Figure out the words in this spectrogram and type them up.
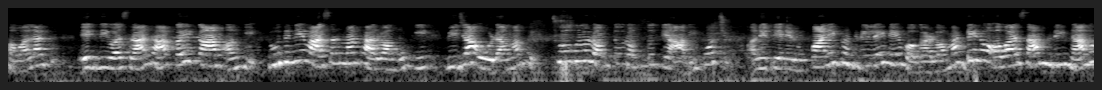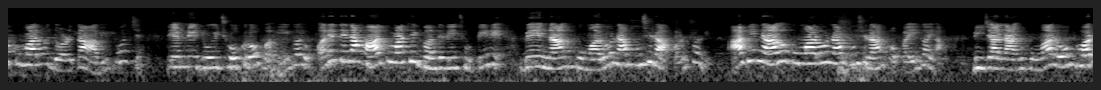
થવા લાગ્યો. એક દિવસ રાધા કઈ કામ અંગે દૂધને વાસણમાં ઠારવા મૂકી બીજા ઓરડામાં ગઈ. છોકરો રમતો રમતો ત્યાં આવી પહોંચ્યો અને તેને રૂપાની ઘંટડી લઈને વગાડવા માટેનો અવાજ સાંભળી નાગકુમારો દોડતા આવી પહોંચ્યા. તેમને જોઈ છોકરો બહી ગયો અને તેના હાથમાંથી ગંદડી છૂટીને બે નાગ કુમારોના પૂછડા પર પડી આથી નાગ કુમારોના પૂછડા કપાઈ ગયા. બીજા નાગ કુમારો ઘર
